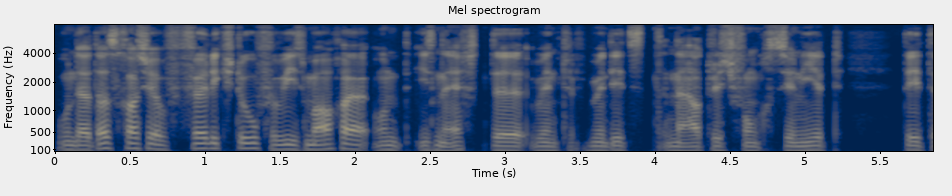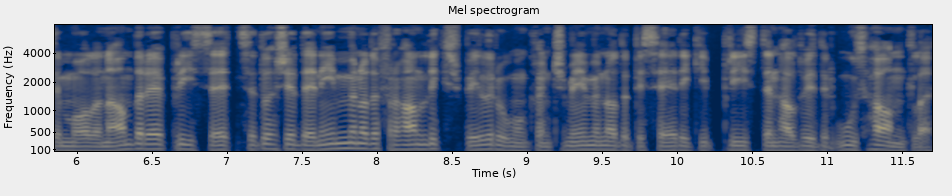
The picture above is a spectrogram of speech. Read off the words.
Und auch das kannst du ja völlig stufenweise machen und ins nächste, wenn, wenn jetzt ein Outreach funktioniert, dort mal einen anderen Preis setzen. Du hast ja dann immer noch den Verhandlungsspielraum und kannst immer noch den bisherigen Preis dann halt wieder aushandeln.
